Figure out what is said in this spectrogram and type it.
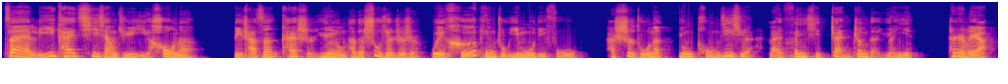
在离开气象局以后呢，理查森开始运用他的数学知识为和平主义目的服务。他试图呢用统计学来分析战争的原因。他认为啊，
